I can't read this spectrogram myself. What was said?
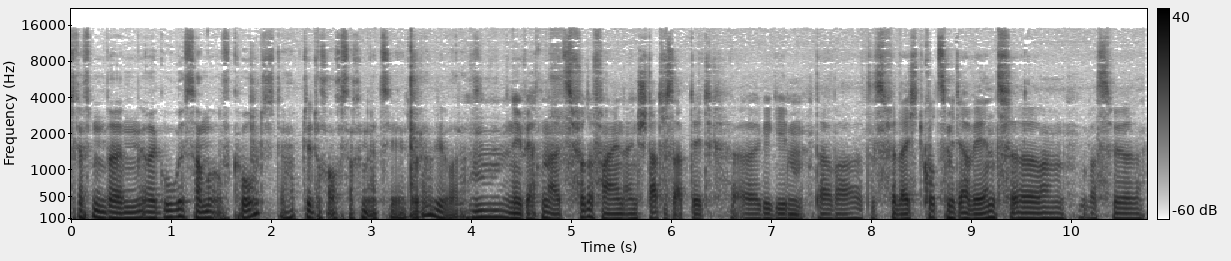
Treffen beim äh, Google Summer of Code, da habt ihr doch auch Sachen erzählt, oder? Wie war das? Mm, nee, wir hatten als Förderverein ein Status-Update äh, gegeben. Da war das vielleicht kurz mit erwähnt, äh, was wir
